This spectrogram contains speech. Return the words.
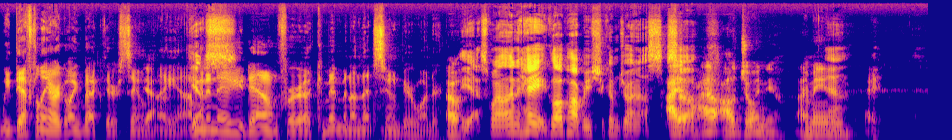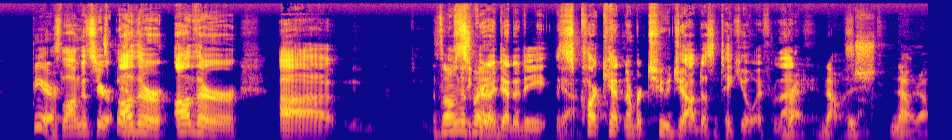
we definitely are going back there soon. Yeah. I, I'm going to nail you down for a commitment on that soon, Beer Wonder. Oh, Yes. Well, and hey, Globehopper, you should come join us. I, So I I'll join you. I mean, Yeah. hey, beer. as long as your other other uh, As long as my identity, yeah. Clark Kent number two job doesn't take you away from that. right. No, it's, no, no.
